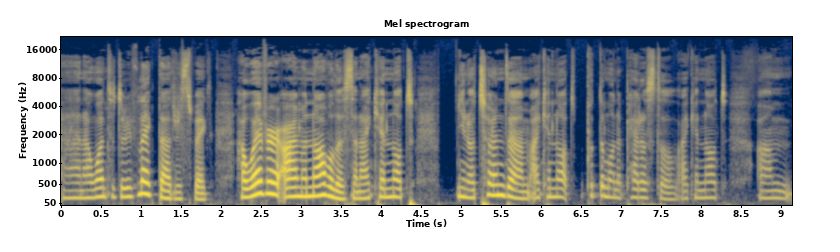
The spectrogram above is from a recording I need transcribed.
And I wanted to reflect that respect. However, I'm a novelist and I cannot you know turn them i cannot put them on a pedestal i cannot um,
